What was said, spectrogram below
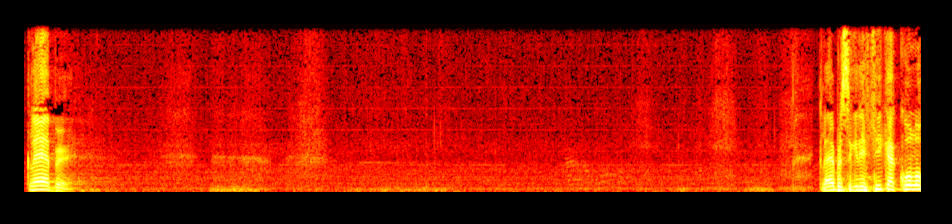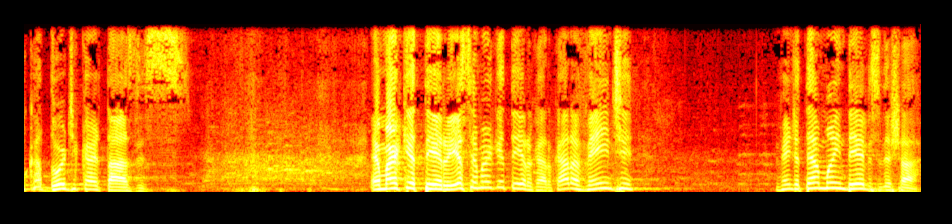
Kleber. Kleber significa colocador de cartazes. É marqueteiro, esse é marqueteiro, cara. O cara vende Vende até a mãe dele se deixar.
